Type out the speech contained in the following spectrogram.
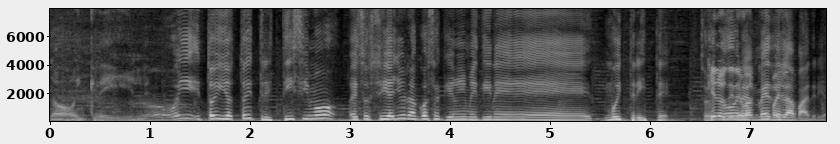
No, increíble. Oye, estoy, yo estoy tristísimo. Eso sí, hay una cosa que a mí me tiene muy triste. Sobre ¿Qué lo todo tiene en el mes de la patria.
